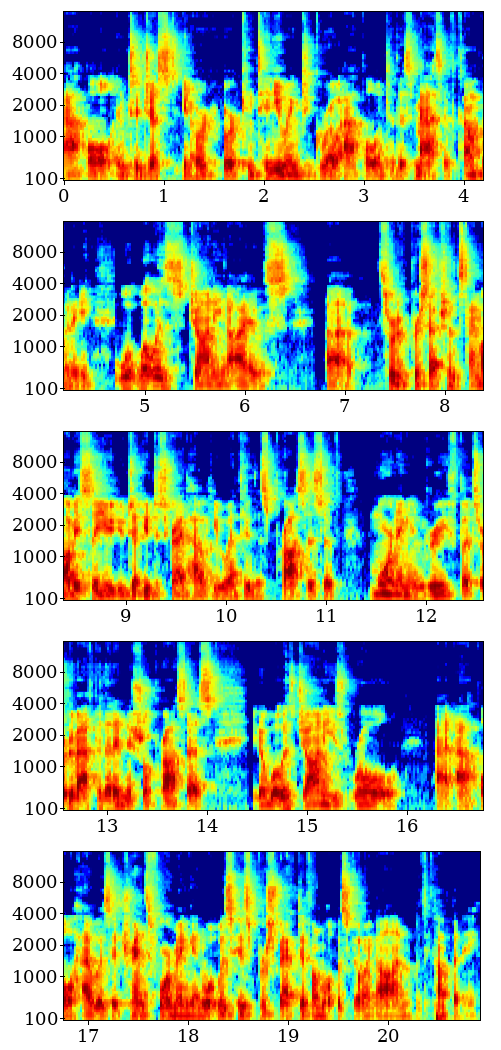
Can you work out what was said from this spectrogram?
Apple into just you know or, or continuing to grow Apple into this massive company. What, what was Jony Ives' uh, sort of perception at this time? Obviously, you, you you describe how he went through this process of mourning and grief, but sort of after that initial process, you know, what was Jony's role? at Apple? How was it transforming, and what was his perspective on what was going on with the company?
